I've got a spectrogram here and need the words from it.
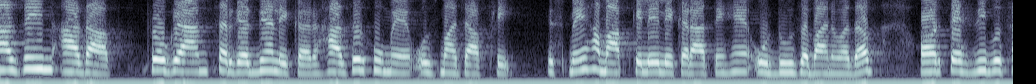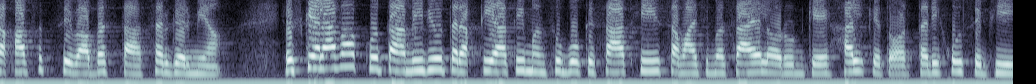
नाजरीन आदाब, प्रोग्राम सरगर्मियाँ लेकर हाजिर हूँ मैं उजमा जाफरी। इसमें हम आपके लिए लेकर आते हैं उर्दू जबान अदब और तहजीब सकाफत से वाबस्ता सरगर्मियाँ। इसके अलावा आपको तामीरी और तरक्याती मनसूबों के साथ ही समाजी मसाइल और उनके हल के तौर तरीकों से भी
